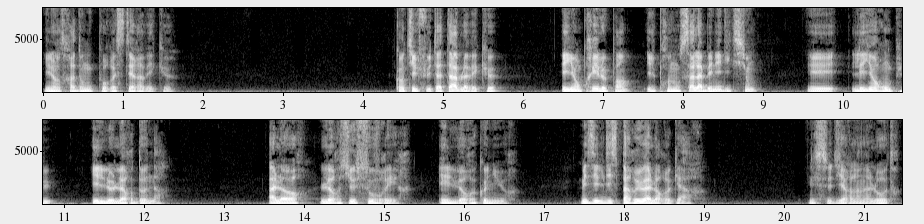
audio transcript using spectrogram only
Il entra donc pour rester avec eux. Quand il fut à table avec eux, Ayant pris le pain, il prononça la bénédiction, et, l'ayant rompu, il le leur donna. Alors leurs yeux s'ouvrirent, et ils le reconnurent. Mais il disparut à leur regard. Ils se dirent l'un à l'autre.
